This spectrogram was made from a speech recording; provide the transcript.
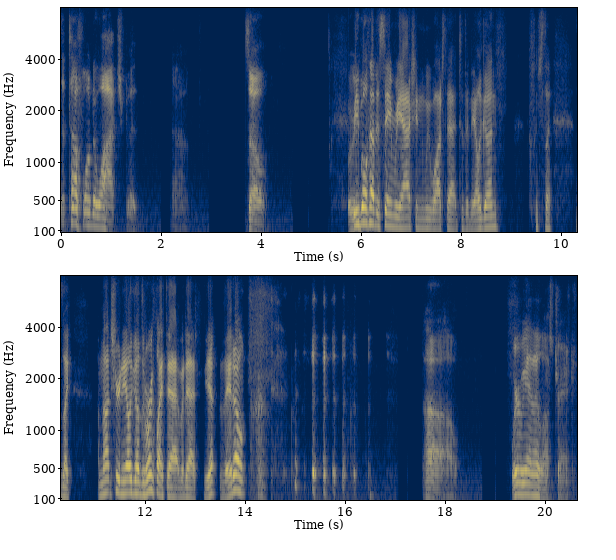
It's a tough one to watch, but uh, so we both have the same reaction when we watched that to the nail gun. It's like, it's like, I'm not sure nail guns work like that, but dad, yep, they don't. Oh, where are we at? I lost track.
